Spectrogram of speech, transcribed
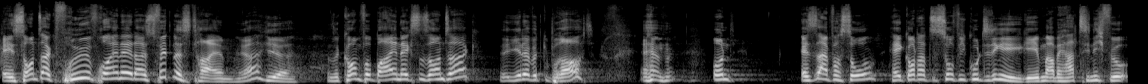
Ey, Sonntag früh, Freunde, da ist Fitness-Time, ja, hier. Also komm vorbei nächsten Sonntag, jeder wird gebraucht. Ähm, und es ist einfach so, hey, Gott hat uns so viele gute Dinge gegeben, aber er hat sie nicht für,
